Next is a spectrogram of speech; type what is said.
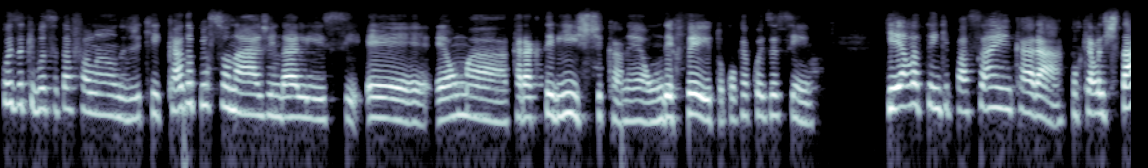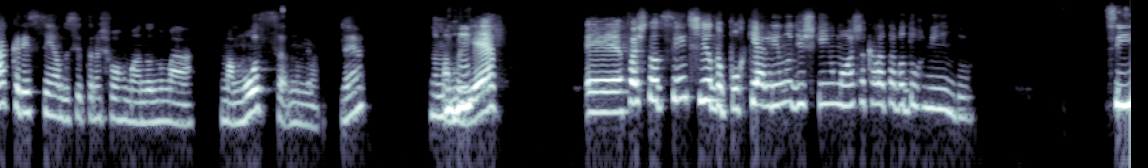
Coisa que você está falando, de que cada personagem da Alice é, é uma característica, né, um defeito, qualquer coisa assim, que ela tem que passar a encarar, porque ela está crescendo, se transformando numa uma moça, numa, né, numa Uhum. mulher, é, faz todo sentido, porque ali no disquinho mostra que ela estava dormindo. Sim.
